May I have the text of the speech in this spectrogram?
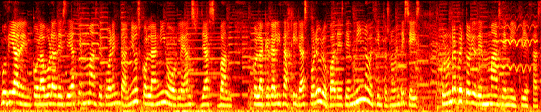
Woody Allen colabora desde hace más de 40 años con la New Orleans Jazz Band, con la que realiza giras por Europa desde 1996 con un repertorio de más de mil piezas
